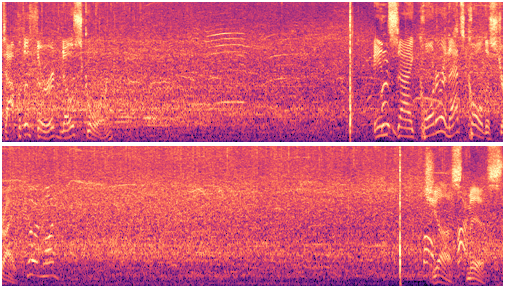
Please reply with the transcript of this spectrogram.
Top of the third, no score. Inside corner, and that's called a strike. Two and one. Just oh, missed.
